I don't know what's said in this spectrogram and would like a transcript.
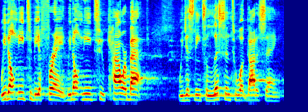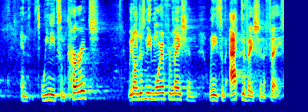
We don't need to be afraid, we don't need to cower back. We just need to listen to what God is saying. And we need some courage. We don't just need more information, we need some activation of faith,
